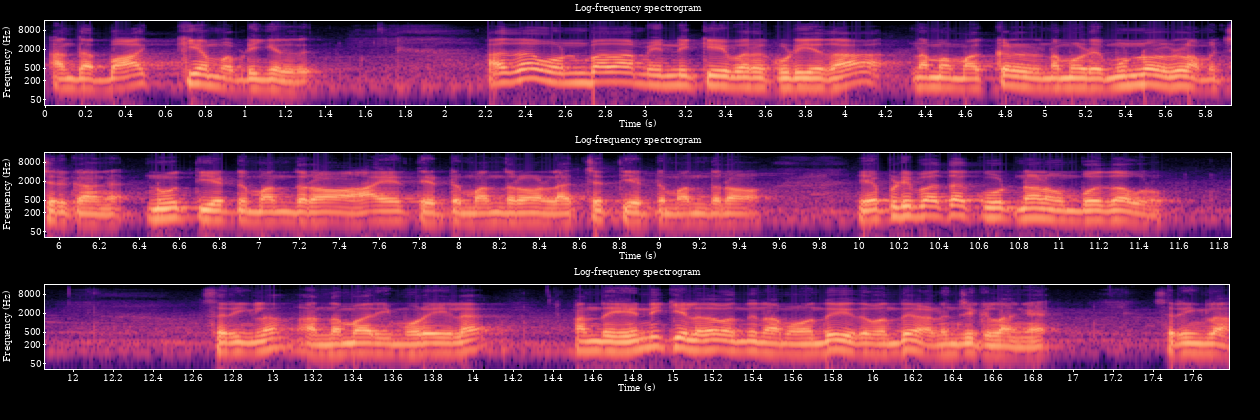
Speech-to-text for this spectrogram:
அந்த பாக்கியம் அப்படிங்கிறது. அதுதான் ஒன்பதாம் எண்ணிக்கை வரக்கூடியதாக நம்ம மக்கள் நம்முடைய முன்னோர்கள் அமைச்சிருக்காங்க. நூற்றி எட்டு மந்திரம் ஆயிரத்தி எட்டு மந்திரம் லட்சத்தி எட்டு மந்திரம். எப்படி பார்த்தா கூட்டினாலும் ஒம்பது தான் வரும். சரிங்களா? அந்த மாதிரி முறையில் அந்த எண்ணிக்கையில் தான் வந்து நம்ம வந்து இதை வந்து அணிஞ்சிக்கலாங்க. சரிங்களா?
